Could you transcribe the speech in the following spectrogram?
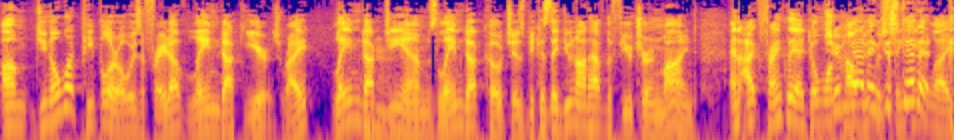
Um, do you know what people are always afraid of? Lame duck years, right? Lame duck GMs, lame duck coaches, because they do not have the future in mind. And I, frankly, I don't want Jim Kyle Benning Dubas just did thinking it. like.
